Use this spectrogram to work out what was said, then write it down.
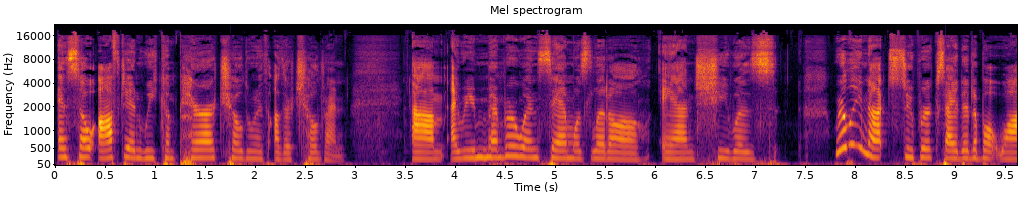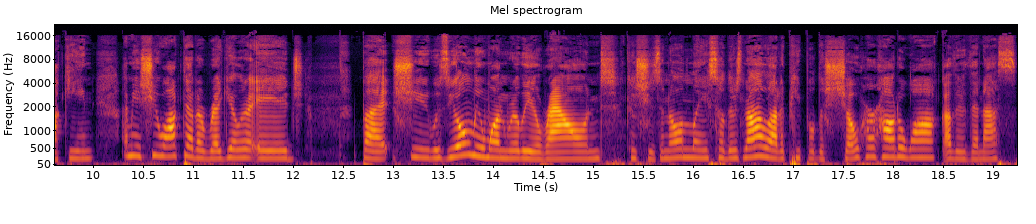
And so often we compare our children with other children. Um, I remember when Sam was little and she was really not super excited about walking. I mean, she walked at a regular age, but she was the only one really around because she's an only. So there's not a lot of people to show her how to walk other than us.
